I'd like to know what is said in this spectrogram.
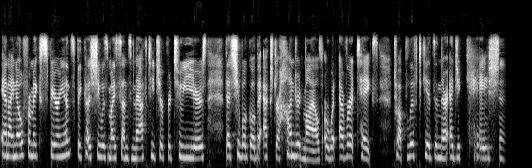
And I know from experience, because she was my son's math teacher for two years, that she will go the extra hundred miles or whatever it takes to uplift kids kids in their education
